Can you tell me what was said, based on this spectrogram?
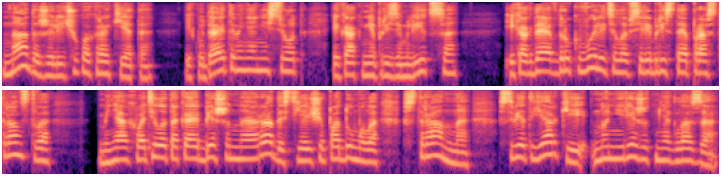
надо же, лечу как ракета и куда это меня несет, и как мне приземлиться. И когда я вдруг вылетела в серебристое пространство, меня охватила такая бешеная радость, я еще подумала, странно, свет яркий, но не режет мне глаза.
